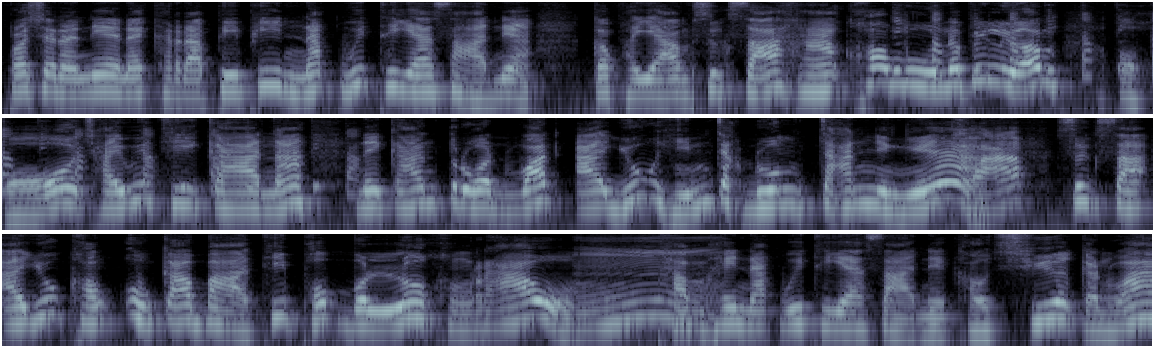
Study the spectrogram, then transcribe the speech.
เพราะฉะนั้นเนี่ยนะครับพี่ๆนักวิทยาศาสตร์เนี่ยก็พยายามศึกษาหาข้อมูลนะพี่เหลือมโอ้โห ใช้วิธีการนะ ในการตรวจวัดอายุหินจากดวงจันทร์อย่างเงี้ยครับศึกษาอายุของอุกกาบาตทที่พบบนโลกของเราอืมทำให้นักวิทยาศาสตร์เนี่ยเขาเชื่อกันว่า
